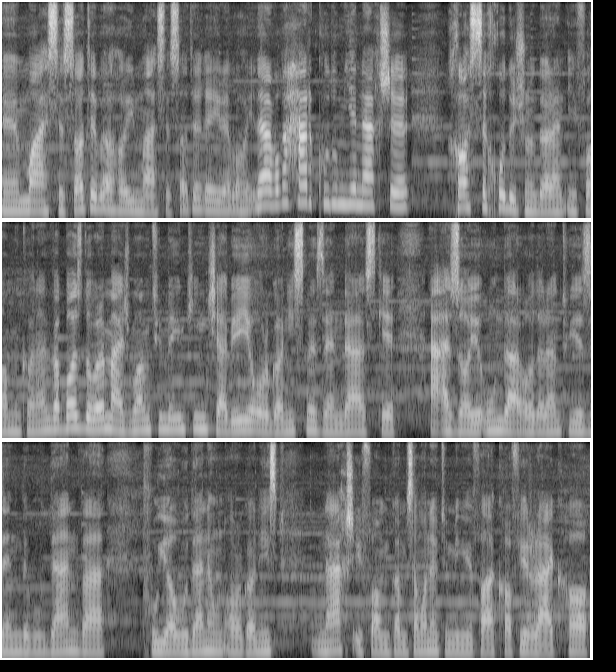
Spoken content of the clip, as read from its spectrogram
مؤسسات بهایی مؤسسات غیر بهایی. در واقع هر کدوم یه نقش خاص خودشونو دارن ایفا می‌کنن و باز دوباره مجموعه می‌تونیم بگیم که این شبیه یه ارگانیسم زنده است که اعضای اون در واقع دارن توی زنده بودن و پویا بودن اون ارگانیسم نقش ایفا می‌کنن. مثلا ما نمی‌تونیم بگیم فقط کافی رگ ها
